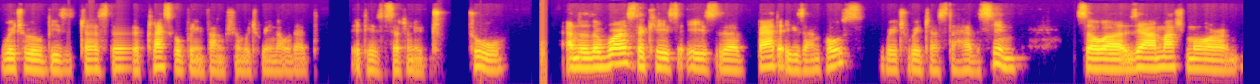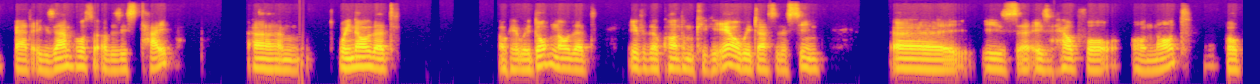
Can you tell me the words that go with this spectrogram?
which will be just the classical Boolean function, which we know that it is certainly true. And the worst case is the bad examples, which we just have seen. So uh, there are much more bad examples of this type. Um, we know that, okay, we don't know that if the quantum KKL we just seen uh, is, uh, is helpful or not for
